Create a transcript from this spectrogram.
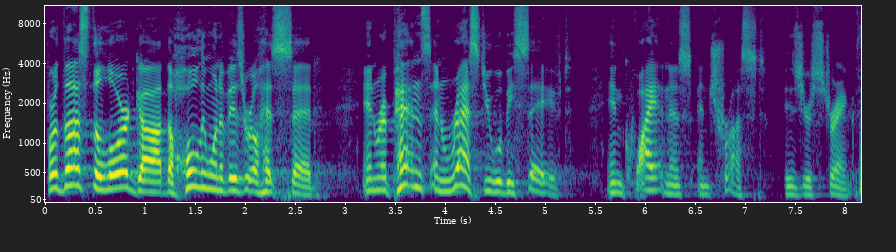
For thus the Lord God, the Holy One of Israel, has said, In repentance and rest you will be saved, in quietness and trust is your strength.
